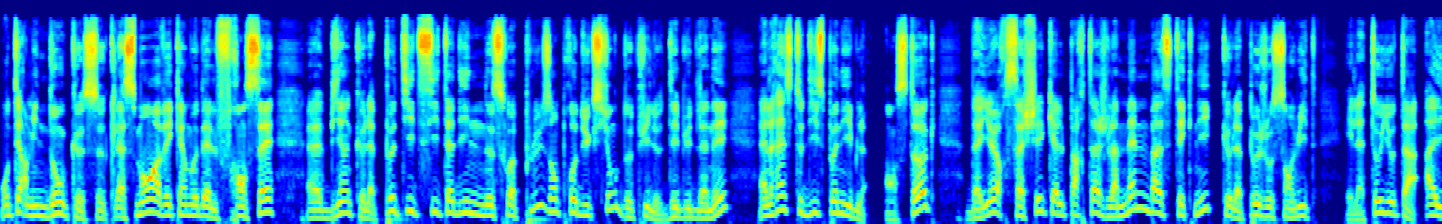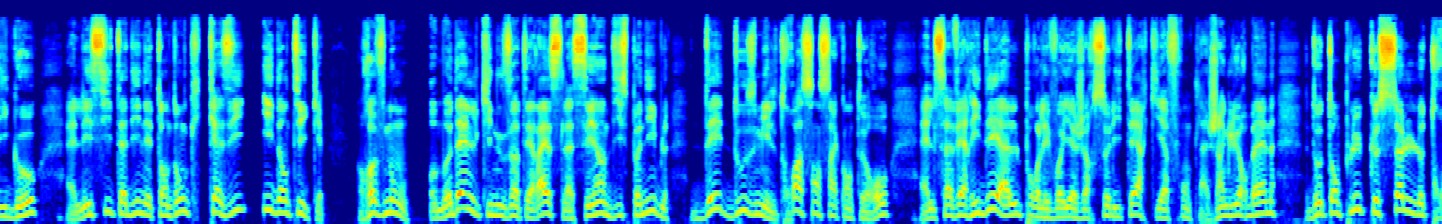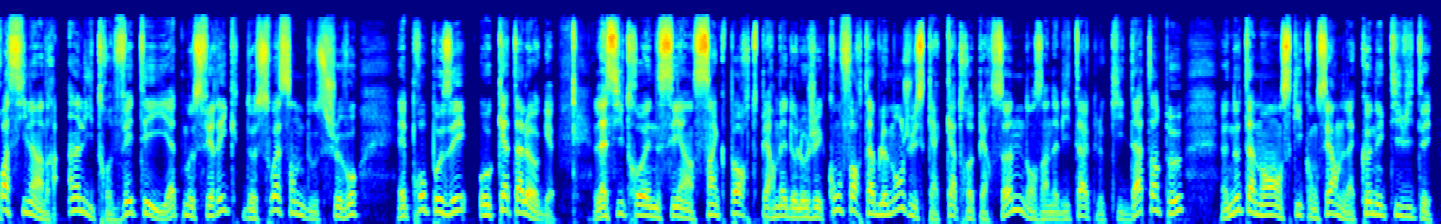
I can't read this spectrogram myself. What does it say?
On termine donc ce classement avec un modèle français. Euh, bien que la petite citadine ne soit plus en production depuis le début de l'année, elle reste disponible en stock. D'ailleurs, sachez qu'elle partage la même base technique que la Peugeot 108 et la Toyota Aygo, les citadines étant donc quasi identiques. Revenons Au modèle qui nous intéresse, la C1 disponible dès 12 350 euros, elle s'avère idéale pour les voyageurs solitaires qui affrontent la jungle urbaine, d'autant plus que seul le 3 cylindres 1 litre VTI atmosphérique de 72 chevaux est proposé au catalogue. La Citroën C1 5 portes permet de loger confortablement jusqu'à 4 personnes dans un habitacle qui date un peu, notamment en ce qui concerne la connectivité.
